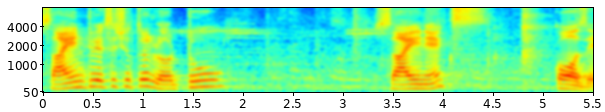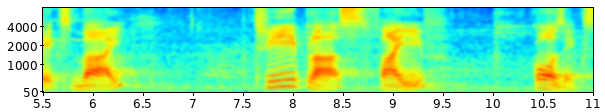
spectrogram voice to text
সাইন টু এক্সের সূত্র হলো two sine x cos x by three plus five cos x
